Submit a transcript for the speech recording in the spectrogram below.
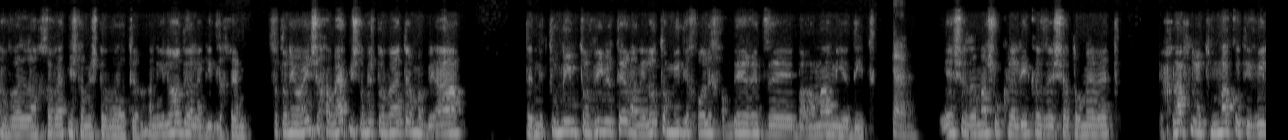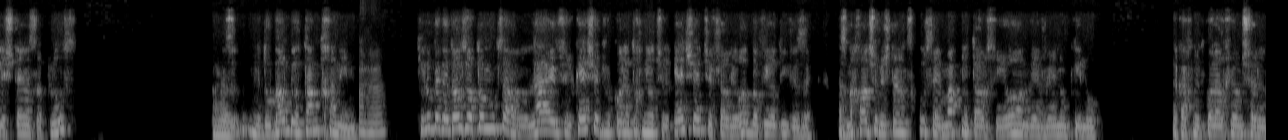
אבל החוויית משתמש טובה יותר. אני לא יודע להגיד לכם. זאת אומרת, אני מאמין שחוויית משתמש טובה יותר מביאה לנתונים טובים יותר, אני לא תמיד יכול לחבר את זה ברמה המיידית. כן. יש איזה משהו כללי כזה שאת אומרת, החלפנו את מאקו TV ל-12 פלוס, אז מדובר באותם תכנים. מהמם. כאילו בגדול זה אותו מוצר, live של קשת וכל התוכניות של קשת שאפשר לראות ב-VOD וזה. אז נכון שב-12 פלוס העמקנו את הארכיון והבאנו כאילו, לקחנו את כל הארכיון של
